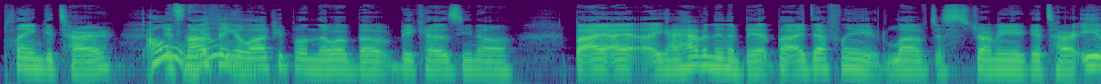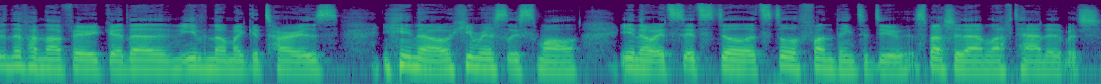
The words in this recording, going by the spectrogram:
playing guitar. Oh, it's not a thing a lot of people know about because you know. But I, I, I haven't in a bit. But I definitely love just strumming a guitar, even if I'm not very good at it. Even though my guitar is, you know, humorously small. You know, it's it's still it's still a fun thing to do, especially that I'm left-handed, which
